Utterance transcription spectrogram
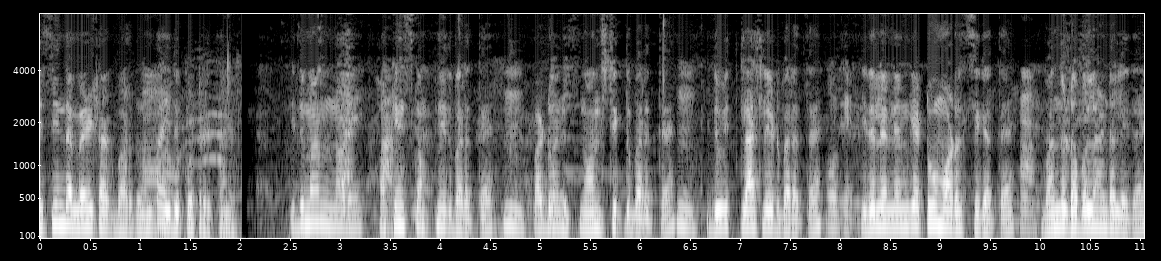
ಬಿಸಿಯಿಂದ ಮೆಲ್ಟ್ ಆಗಬಾರ್ದು ಅಂತ ಇದು ಕೊಟ್ಟಿರ್ತಾರೆ. ಇದು ಮ್ಯಾಮ್ ನೋಡಿ ಹಾಕಿನ್ಸ್ ಕಂಪ್ನಿದು ಬರುತ್ತೆ. ಬಟ್ ನಾನ್ ಸ್ಟಿಕ್ ಬರುತ್ತೆ. ಇದು ವಿತ್ ಗ್ಲಾಸ್ ಲೀಡ್ ಬರುತ್ತೆ. ಇದರಲ್ಲಿ ನಿಮ್ಗೆ ಟೂ ಮಾಡೆಲ್ ಸಿಗುತ್ತೆ. ಒಂದು ಡಬಲ್ ಹ್ಯಾಂಡಲ್ ಇದೆ.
